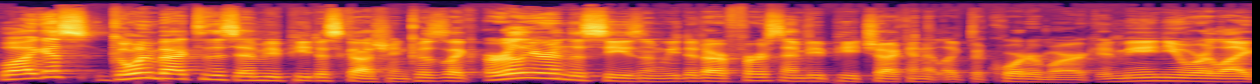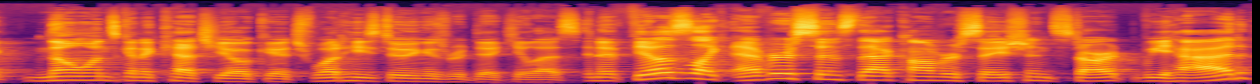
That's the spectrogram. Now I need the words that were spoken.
Well, I guess going back to this MVP discussion, because like earlier in the season, we did our first MVP check in at like the quarter mark, and me and you were like, no one's going to catch Jokic. What he's doing is ridiculous. And it feels like ever since that conversation start we had,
